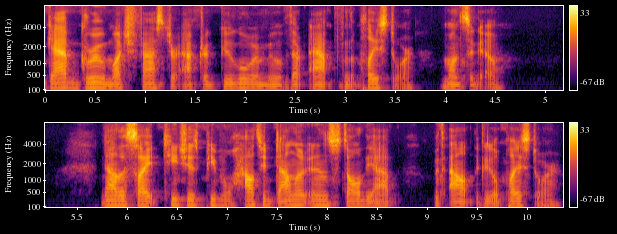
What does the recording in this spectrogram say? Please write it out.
Gab grew much faster after Google removed their app from the Play Store months ago. Now the site teaches people how to download and install the app without the Google Play Store.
